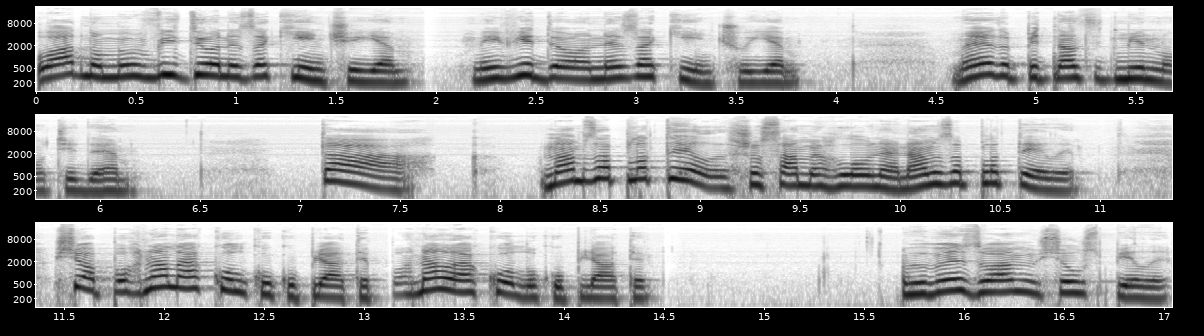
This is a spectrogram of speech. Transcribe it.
Ладно, ми відео не закінчуємо. Ми відео не закінчуємо. Ми до 15 минут йдемо. Так. Нам заплатили, що саме головне, нам заплатили. Все, погнали акулку купляти. Погнали акулу купляти. Ви з вами все успіли.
